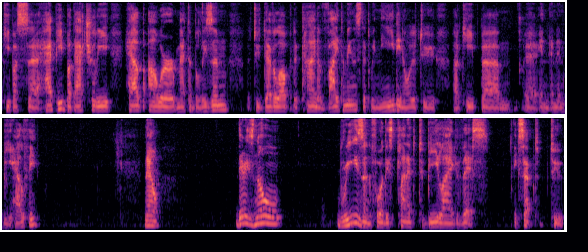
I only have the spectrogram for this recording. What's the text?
keep us happy but actually help our metabolism to develop the kind of vitamins that we need in order to keep um, and, and, and be healthy. Now, there is no reason for this planet to be like this, except two.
